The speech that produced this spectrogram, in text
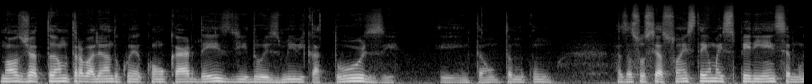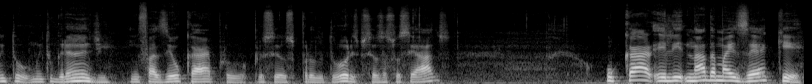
Nós já estamos trabalhando com, com o CAR desde 2014, e então estamos com as associações têm uma experiência muito muito grande em fazer o CAR para os seus produtores, para os seus associados. O CAR ele nada mais é que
